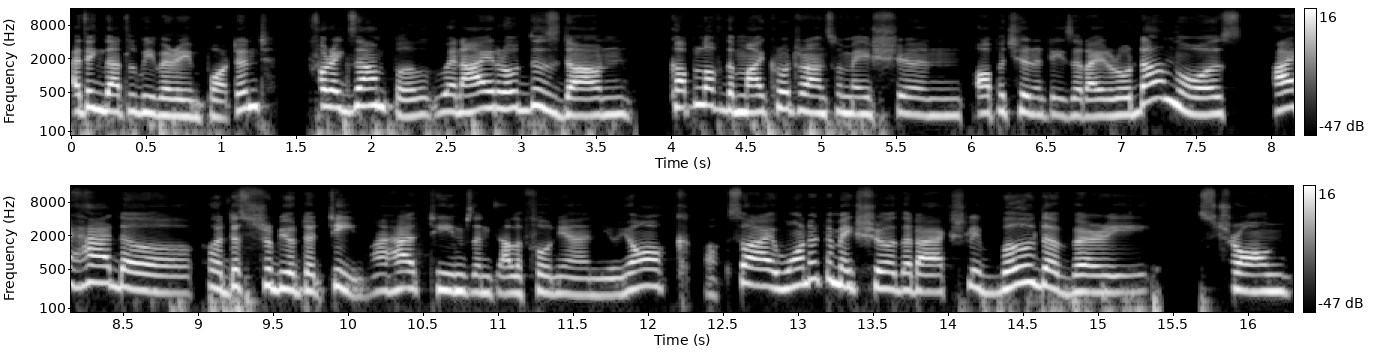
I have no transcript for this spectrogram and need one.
I think that will be very important. For example, when I wrote this down, couple of the micro transformation opportunities that I wrote down was I had a, a, distributed team. I had teams in California and New York. Uh, so I wanted to make sure that I actually build a very strong,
